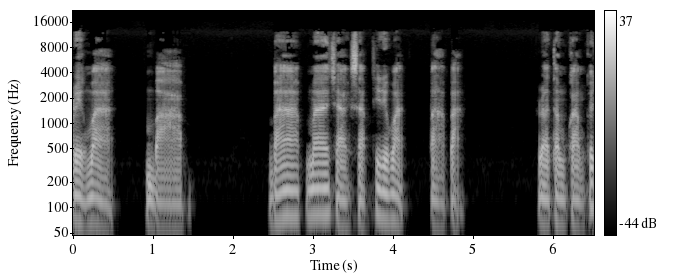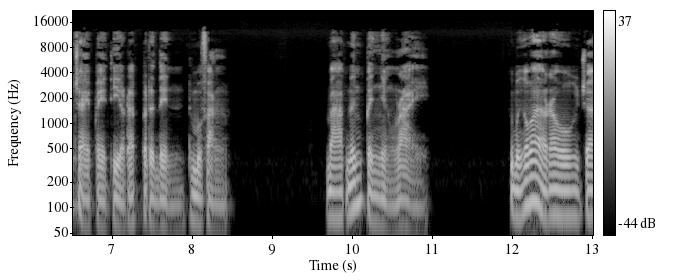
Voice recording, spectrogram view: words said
เรียกว่า บาป บาปมาจากศัพท์ที่เรียกว่าปาปะ เราทำความเข้าใจไปที่รับประเด็นท่านผู้ฟัง บาปนั้นเป็นอย่างไร คือเหมือนกับว่าเราจะ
